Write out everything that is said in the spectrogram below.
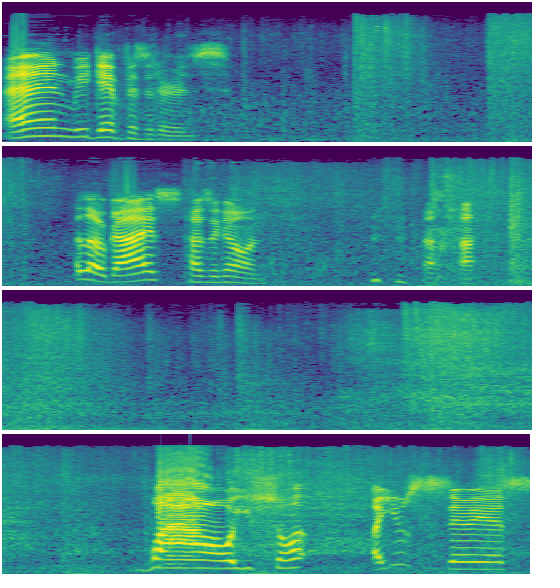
And we get visitors. Hello guys, how's it going? wow, you saw Are you serious?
